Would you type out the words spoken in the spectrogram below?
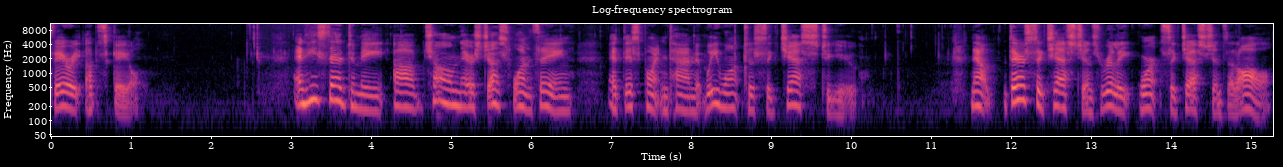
very upscale. And he said to me, uh, Joan, there's just one thing at this point in time that we want to suggest to you. Now, their suggestions really weren't suggestions at all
